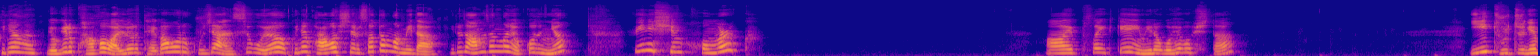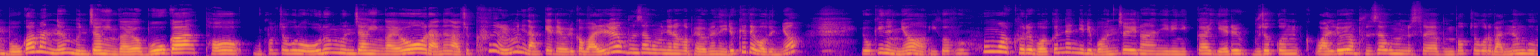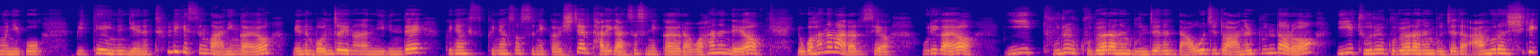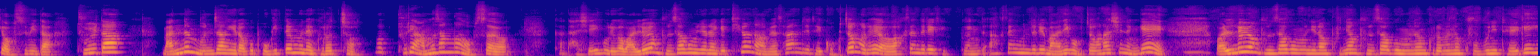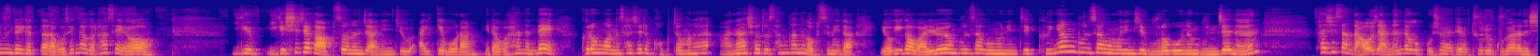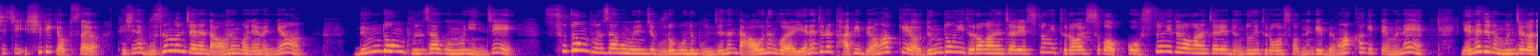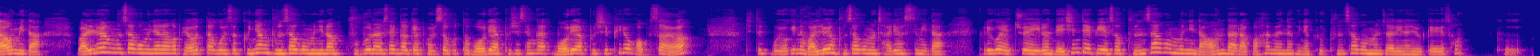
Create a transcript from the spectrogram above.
그냥 여기를 과거 완료로 대과거로 굳이 안 쓰고요. 그냥 과거 시제를 썼던 겁니다. 이래도 아무 상관이 없거든요. finishing homework I played game 이라고 해봅시다. 이 둘 중에 뭐가 맞는 문장인가요? 뭐가 더 문법적으로 옳은 문장인가요? 라는 아주 큰 의문이 남게 돼요. 우리가 완료형 분사구문이라는 거 배우면 이렇게 되거든요. 여기는요, 이거 홈워크를 뭐 끝낸 일이 먼저 일어난 일이니까 얘를 무조건 완료형 분사구문으로 써야 문법적으로 맞는 구문이고 밑에 있는 얘는 틀리게 쓴 거 아닌가요? 얘는 먼저 일어난 일인데 그냥 그냥 썼으니까요. 시제를 다르게 안 썼으니까요라고 하는데요. 요거 하나만 알아두세요. 우리가요. 이 둘을 구별하는 문제는 나오지도 않을 뿐더러 이 둘을 구별하는 문제는 아무런 실익이 없습니다. 둘 다 맞는 문장이라고 보기 때문에 그렇죠. 뭐 둘이 아무 상관없어요. 그러니까 다시 우리가 완료형 분사 구문이라는 게 튀어나오면 사람들이 되게 걱정을 해요. 학생들이 학생분들이 많이 걱정을 하시는 게 완료형 분사 구문이랑 그냥 분사 구문은 그러면은 구분이 되게 힘들겠다라고 생각을 하세요. 이게 이게 시제가 앞서는지 아닌지 알게 뭐람이라고 하는데 그런 거는 사실은 걱정을 하, 안 하셔도 상관은 없습니다. 여기가 완료형 분사구문인지 그냥 분사구문인지 물어보는 문제는 사실상 나오지 않는다고 보셔야 돼요. 둘을 구별하는 시지, 실익이 없어요. 대신에 무슨 문제는 나오는 거냐면요. 능동 분사 구문인지 수동 분사 구문인지 물어보는 문제는 나오는 거예요. 얘네들은 답이 명확해요. 능동이 들어가는 자리에 수동이 들어갈 수가 없고 수동이 들어가는 자리에 능동이 들어갈 수 없는 게 명확하기 때문에 얘네들은 문제가 나옵니다. 완료형 분사 구문이라는 걸 배웠다고 해서 그냥 분사 구문이랑 구분할 생각에 벌써부터 머리 아프실 생각 머리 아프실 필요가 없어요. 어쨌든 뭐 여기는 완료형 분사구문 자리였습니다. 그리고 애초에 이런 내신 대비해서 분사구문이 나온다라고 하면은 그냥 그 분사구문 자리는 이렇게 성, 그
